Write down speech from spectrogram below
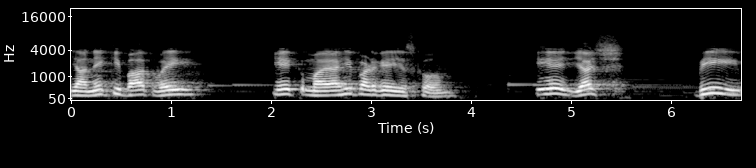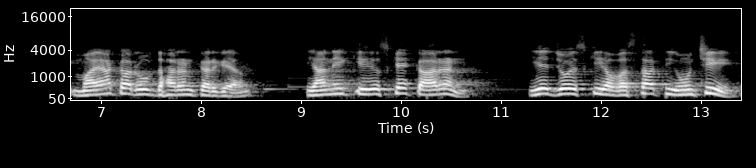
यानी कि बात वही कि एक माया ही पड़ गई इसको, कि ये यश भी माया का रूप धारण कर गया। यानी कि उसके कारण ये जो इसकी अवस्था थी ऊँची,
